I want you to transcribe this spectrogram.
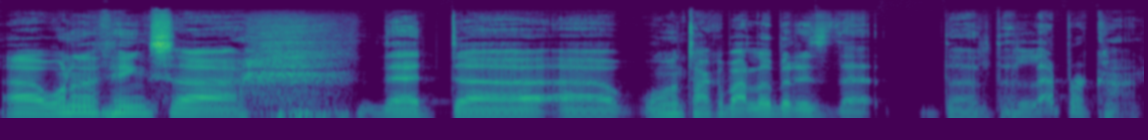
uh, one of the things uh, that uh, uh, I want to talk about a little bit is the, the the leprechaun.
